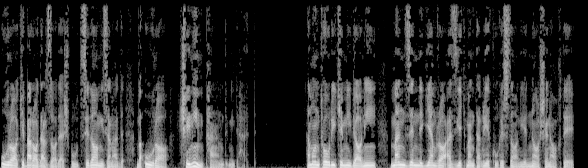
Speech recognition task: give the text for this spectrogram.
او را که برادرزادش بود صدا می‌زند و او را چنین پند می‌دهد همانطوری که میدانی من زندگیم را از یک منطقه کوهستانی ناشناخته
